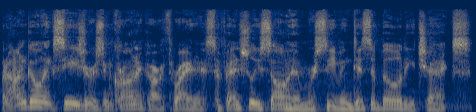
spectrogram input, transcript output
but ongoing seizures and chronic arthritis eventually saw him receiving disability checks.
